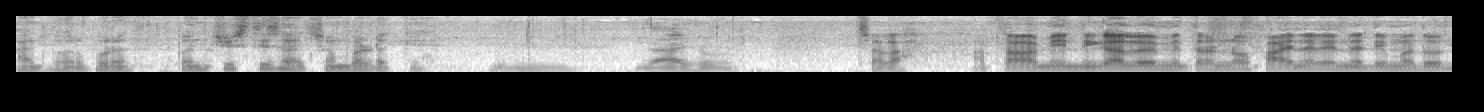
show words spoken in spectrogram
आहेत भरपूर आहेत. पंचवीस तीस आहेत शंभर टक्के. चला आता आम्ही निघालोय मित्रांनो फायनली नदीमधून.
